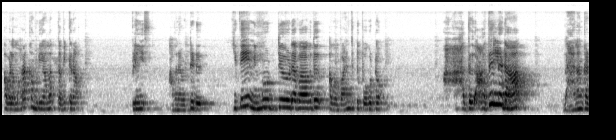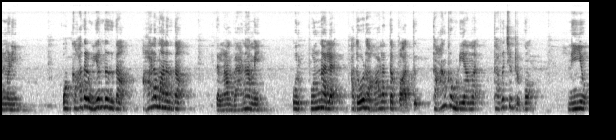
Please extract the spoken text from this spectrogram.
அவளை மறக்க முடியாமல் தவிக்கிறான். ப்ளீஸ் அவனை விட்டுடு. இதே நிம்மதியோடவாவது அவன் வாழ்ந்துட்டு போகட்டும். அது அது இல்லைடா. வேணாம் கண்மணி. உன் காதல் உயர்ந்தது தான் ஆழமானது தான் இதெல்லாம் வேணாமே. ஒரு பொண்ணால் அதோட ஆழத்தை பார்த்து தாங்க முடியாமல் தவிச்சிட்டு இருக்கோம் நீயும்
